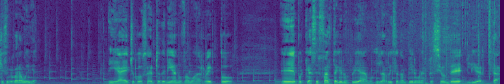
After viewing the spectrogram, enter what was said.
que se prepara muy bien. Y ha hecho cosas entretenidas, nos vamos a reír todos. Eh, porque hace falta que nos riamos y la risa también es una expresión de libertad.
